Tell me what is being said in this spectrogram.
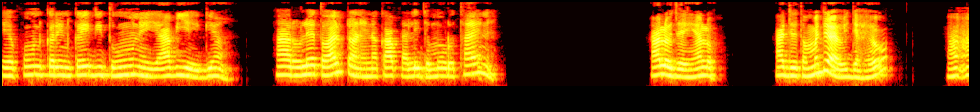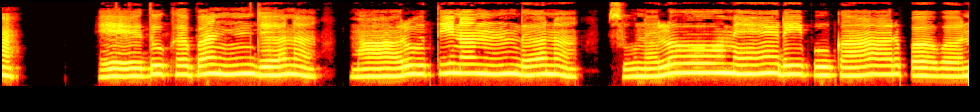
એ ફોન કરીને કહી દીધું હું નહીં આવીએ ગયા. સારું લે તો હાલતા ટાણે ના કાપા લીધે મોડું થાય ને. હાલો જઈએ હાલો. આજે તો મજા આવી જાય હો. હા હા. હે દુઃખ ભંજન, મારુતિ નંદન સુન લો મેરી પુકાર પવન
